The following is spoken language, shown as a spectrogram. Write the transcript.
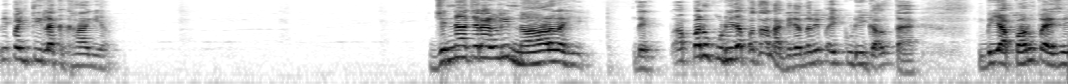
ਵੀ 35 ਲੱਖ ਖਾ ਗਿਆ? ਜਿੰਨਾ ਚਿਰ ਅਗਲੀ ਨਾਲ ਰਹੀ, ਦੇਖ, ਆਪਾਂ ਨੂੰ ਕੁੜੀ ਦਾ ਪਤਾ ਲੱਗ ਜਾਂਦਾ ਵੀ ਭਾਈ ਕੁੜੀ ਗਲਤ ਹੈ, ਵੀ ਆਪਾਂ ਨੂੰ ਪੈਸੇ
